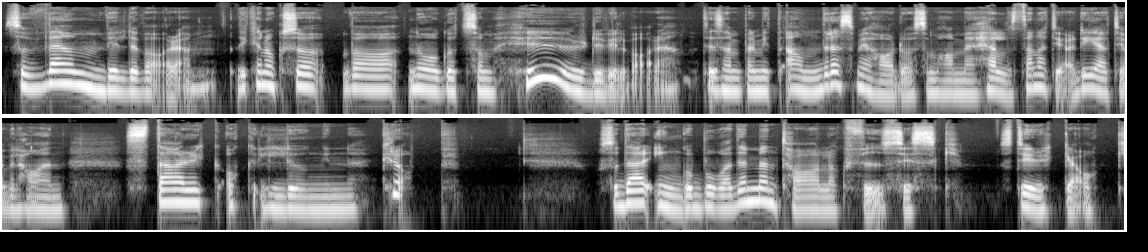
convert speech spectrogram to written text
Så vem vill du vara? Det kan också vara något som hur du vill vara. Till exempel mitt andra som jag har då som har med hälsan att göra, det är att jag vill ha en stark och lugn kropp. Så där ingår både mental och fysisk styrka och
